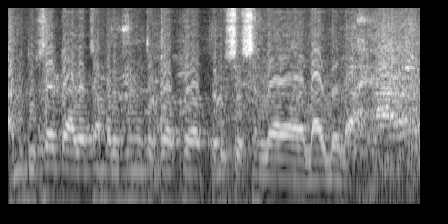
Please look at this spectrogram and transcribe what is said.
आम्ही दुसऱ्या ड्रायव्हरच्या मदतीने तो ट्रक पोलीस स्टेशनला लावलेला आहे.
